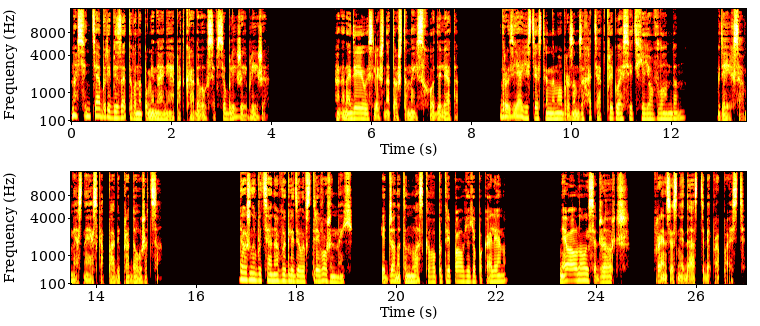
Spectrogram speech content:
но сентябрь без этого напоминания подкрадывался все ближе и ближе. Она надеялась лишь на то, что на исходе лета друзья естественным образом захотят пригласить ее в Лондон, где их совместные эскапады продолжатся. Должно быть, она выглядела встревоженной, и Джонатан ласково потрепал ее по колену. «Не волнуйся, Джордж, Фрэнсис не даст тебе пропасть.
